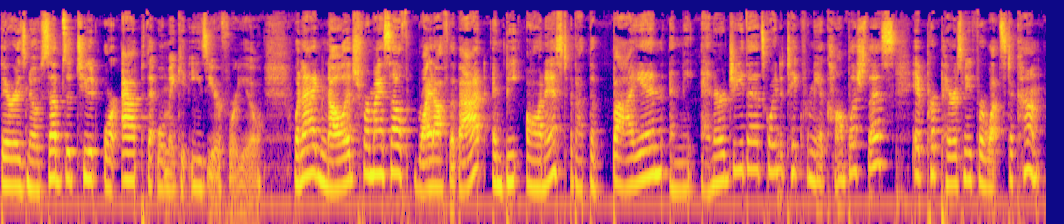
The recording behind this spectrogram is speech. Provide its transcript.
There is no substitute or app that will make it easier for you. When I acknowledge for myself right off the bat and be honest about the buy in and the energy that it's going to take for me to accomplish this, it prepares me for what's to come.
